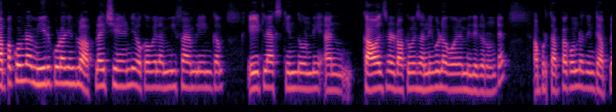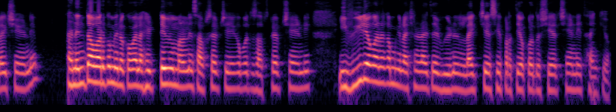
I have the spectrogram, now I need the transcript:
తప్పకుండా మీరు కూడా దీంట్లో అప్లై చేయండి. ఒకవేళ మీ ఫ్యామిలీ ఇన్కమ్ ఎయిట్ ల్యాక్స్ కింద ఉండి అండ్ కావాల్సిన డాక్యుమెంట్స్ అన్నీ కూడా ఒకవేళ మీ దగ్గర ఉంటే అప్పుడు తప్పకుండా దీనికి అప్లై చేయండి. అండ్ ఇంతవరకు మీరు ఒకవేళ హిట్ టీవీ మనల్ని సబ్స్క్రైబ్ చేయకపోతే సబ్స్క్రైబ్ చేయండి. ఈ వీడియో కనుక మీకు నచ్చినట్లయితే వీడియోని లైక్ చేసి ప్రతి ఒక్కరితో షేర్ చేయండి. థ్యాంక్ యూ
